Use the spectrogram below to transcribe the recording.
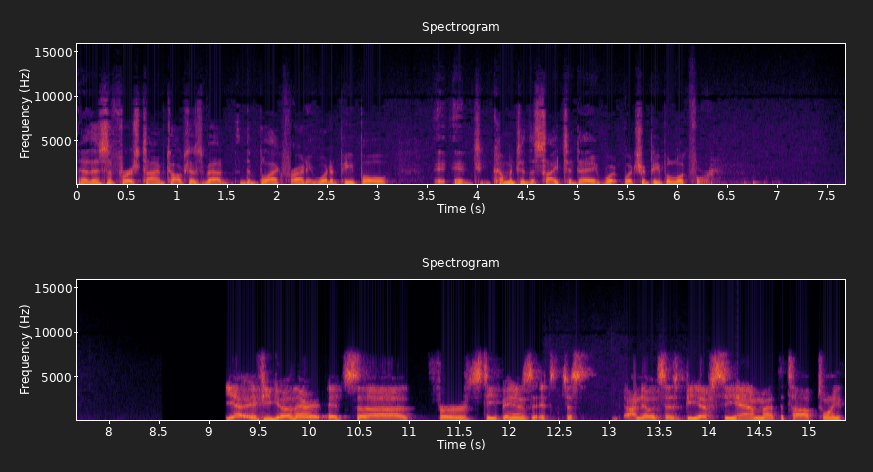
Now, this is the first time. Talk to us about the Black Friday. What do people it, it, coming to the site today, what, what should people look for? Yeah, if you go there, it's uh, for Steve Bannon's. It's just I know it says BFCM at the top, twenty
